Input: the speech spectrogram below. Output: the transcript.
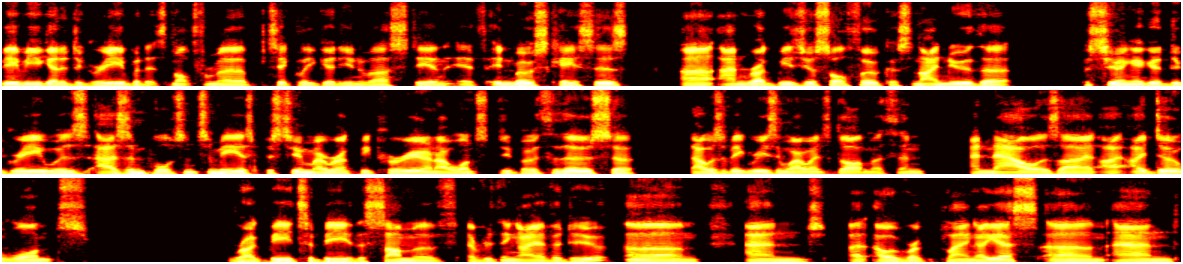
maybe you get a degree, but it's not from a particularly good university. And if in most cases, uh, and rugby is your sole focus. And I knew that pursuing a good degree was as important to me as pursuing my rugby career, and I wanted to do both of those. So that was a big reason why I went to Dartmouth. And and now, as I I, I don't want rugby to be the sum of everything I ever do. Um, and uh, oh, rugby playing, I guess. Um, and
